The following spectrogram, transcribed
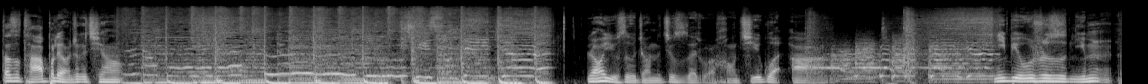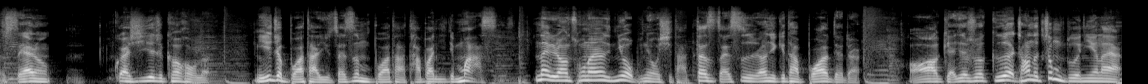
但是他不领这个情。然后有时候真的就是在这儿很奇怪啊！你比如说是你们三人关系一直可好了，你一直帮他，又再这么帮他，他把你的骂死。那个人从来尿不鸟惜他，但是这次人家给他帮了点点，啊，感觉说哥，真的这么多年来，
